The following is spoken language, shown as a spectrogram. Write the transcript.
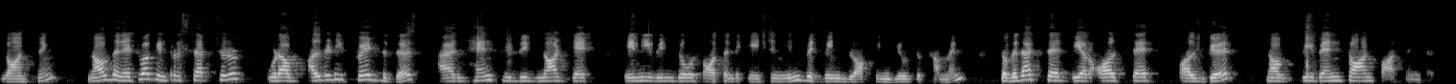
launching. Now the network interceptor would have already fed this, and hence you did not get any Windows authentication in between blocking you to come in. So with that said, we are all set, all good. Now we went on passing this.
